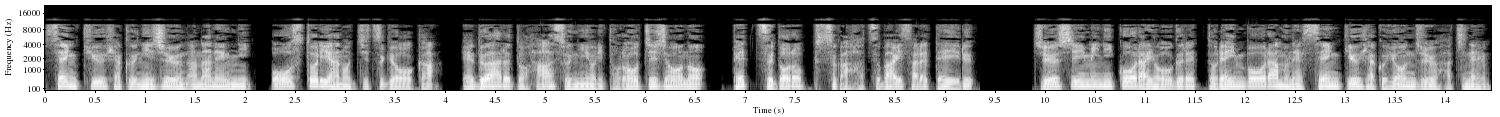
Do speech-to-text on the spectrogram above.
1927年に、オーストリアの実業家、エドアルト・ハースによりトローチ状の、ペッツドロップスが発売されている。ジューシーミニコーラヨーグレットレインボーラムネ1948年、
